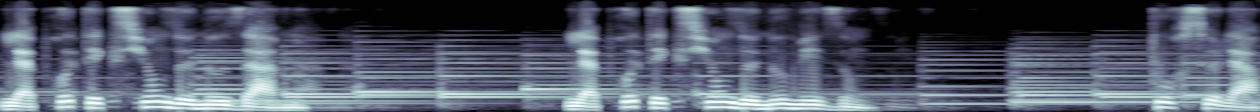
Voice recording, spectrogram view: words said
La protection de nos âmes. La protection de nos maisons. Pour cela,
